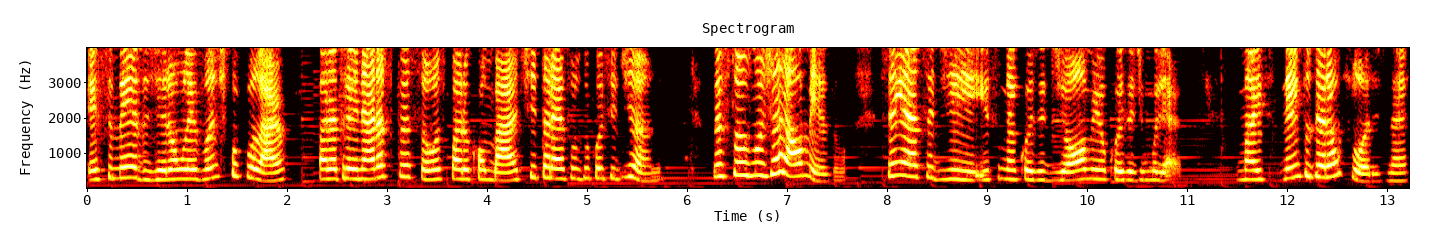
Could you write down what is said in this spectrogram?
Esse medo gerou um levante popular para treinar as pessoas para o combate e tarefas do cotidiano. Pessoas no geral mesmo, sem essa de isso não é coisa de homem ou coisa de mulher. Mas nem tudo eram flores, né?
